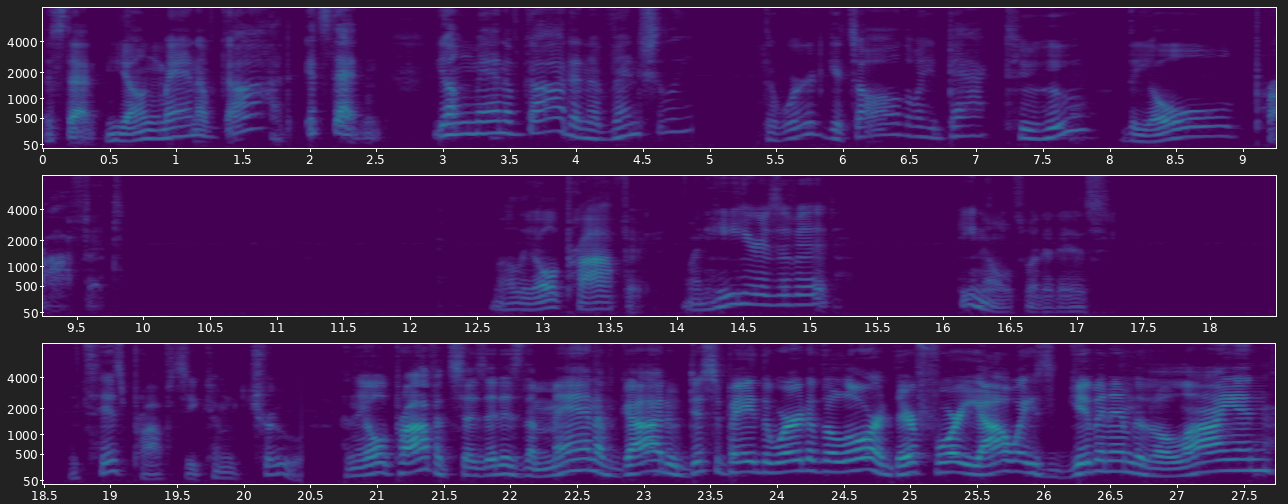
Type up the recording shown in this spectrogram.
It's that young man of God. It's that young man of God. And eventually, the word gets all the way back to who? The old prophet. Well, the old prophet, when he hears of it, he knows what it is. It's his prophecy come true. And the old prophet says, It is the man of God who disobeyed the word of the Lord. Therefore, Yahweh's given him to the lion.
